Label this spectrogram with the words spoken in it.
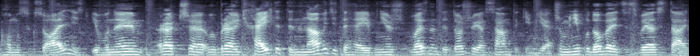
гомосексуальність, і вони радше вибирають хейтити, ненавидіти геїв, ніж визнати те, що я сам таким є, що мені подобається своя стать,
